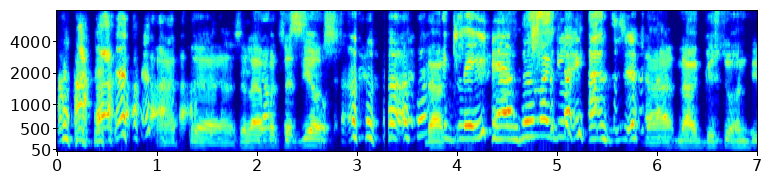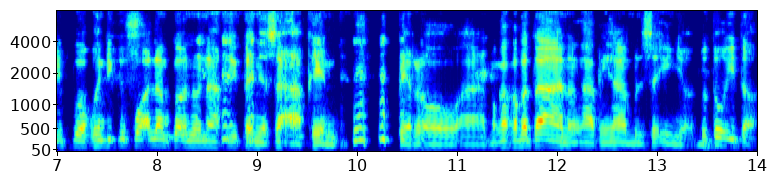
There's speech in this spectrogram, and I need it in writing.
At uh, salamat sa Diyos. Na, Naglay hands. Naglay hands siya. na, nagustuhan din po ako. Hindi ko po alam kung ano nakita niya sa akin. Pero ah, mga kabataan, ang aking hamon sa inyo, totoo ito.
